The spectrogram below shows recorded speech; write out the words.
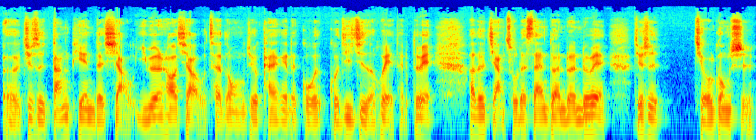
呃就是当天的下午一月二号下午，蔡总就开开的国国际记者会，对不对？他都讲出了三段论，对不对？就是九二共识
